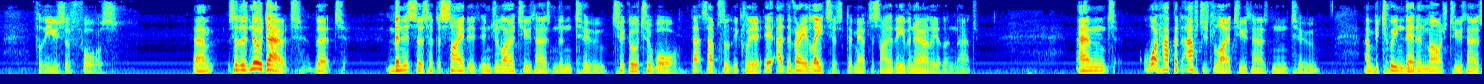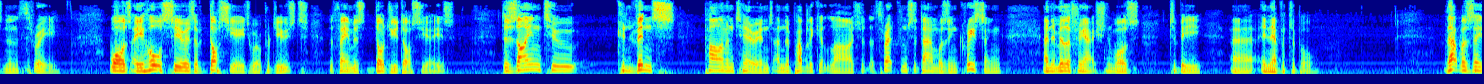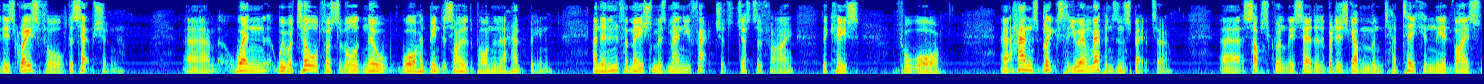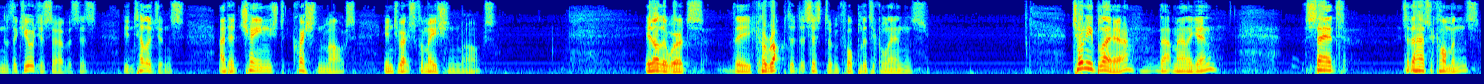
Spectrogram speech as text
for the use of force. Um, so there's no doubt that ministers had decided in July 2002 to go to war. That's absolutely clear. It, at the very latest, they may have decided even earlier than that. And what happened after July 2002 and between then and March 2003 was a whole series of dossiers were produced, the famous dodgy dossiers, designed to convince parliamentarians and the public at large that the threat from Saddam was increasing and the military action was to be uh, inevitable. That was a disgraceful deception. Um, when we were told, first of all, that no war had been decided upon and there had been, and then information was manufactured to justify the case for war. Uh, Hans Blix, the UN weapons inspector, uh, subsequently said that the British government had taken the advice from the security services, the intelligence, and had changed question marks into exclamation marks. In other words, they corrupted the system for political ends. Tony Blair, that man again, said to the House of Commons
